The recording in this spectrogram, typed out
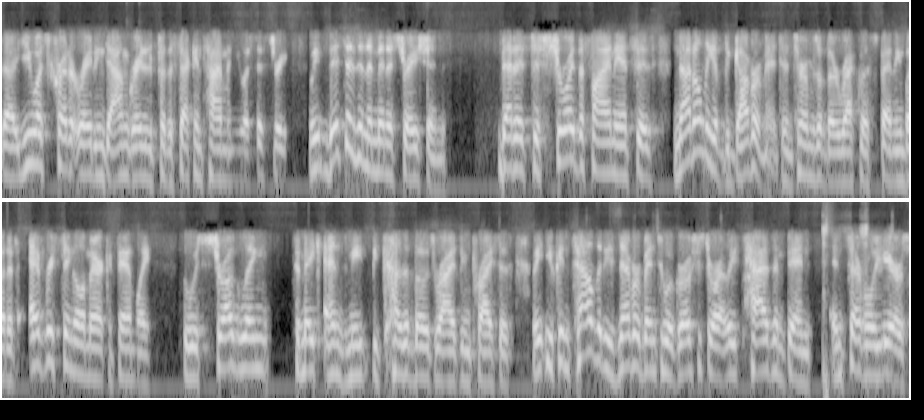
Uh, U.S. credit rating downgraded for the second time in U.S. history. I mean, this is an administration that has destroyed the finances not only of the government in terms of their reckless spending, but of every single American family who is struggling to make ends meet because of those rising prices. I mean, you can tell that he's never been to a grocery store, at least hasn't been in several years,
